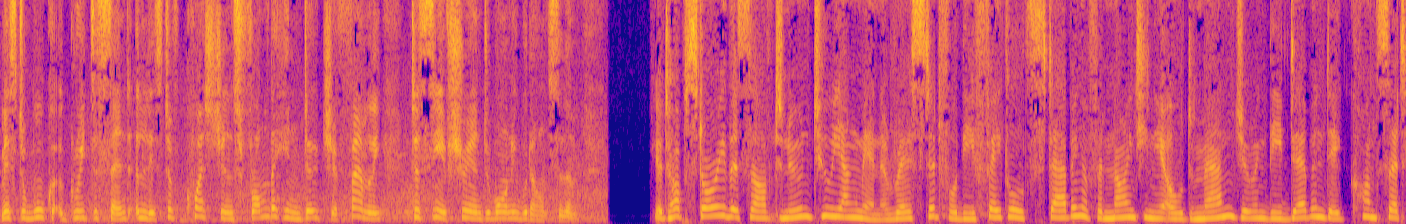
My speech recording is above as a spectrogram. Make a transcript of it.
Mr Walker agreed to send a list of questions from the Hindocha family to see if Shrien Dewani would answer them. Your top story this afternoon two young men arrested for the fatal stabbing of a 19 year old man during the Durban Day concert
